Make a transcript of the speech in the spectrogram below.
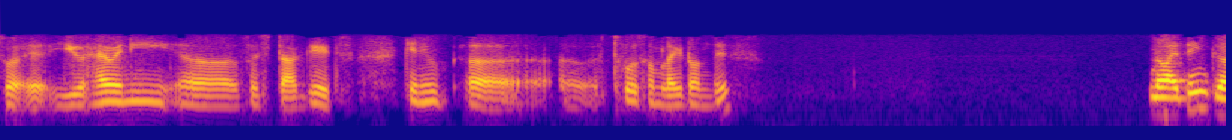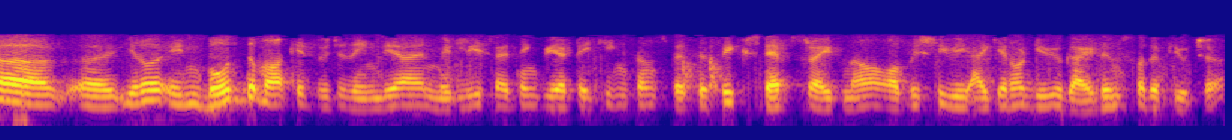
so uh, you have any uh, such targets? Can you uh, uh, throw some light on this? No, I think, uh, uh, you know, in both the markets, which is India and Middle East, I think we are taking some specific steps right now. Obviously, we, I cannot give you guidance for the future.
